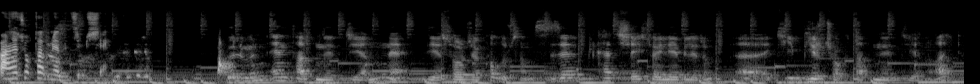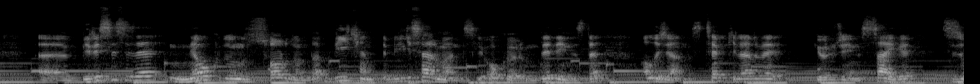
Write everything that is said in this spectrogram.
bence çok tatmin edici bir şey. Bölümün en tatmin edici yanı ne diye soracak olursanız size birkaç şey söyleyebilirim Ee, ki birçok tatmin edici yanı var. Ee, birisi size ne okuduğunuzu sorduğunda Bilkent'te bilgisayar mühendisliği okuyorum dediğinizde alacağınız tepkiler ve göreceğiniz saygı sizi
